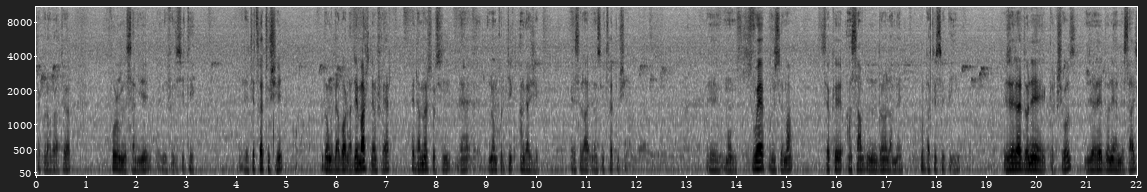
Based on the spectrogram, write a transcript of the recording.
ses collaborateurs pour me saluer et me féliciter. Été très touché. Donc d'abord la démarche d'un frère et aussi d'un homme politique engagé. Et cela, j'en suis très touché. Et mon souhait justement, c'est qu'ensemble, nous donnons la main pour bâtir ce pays. Je leur donner quelque chose, je leur donner un message,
